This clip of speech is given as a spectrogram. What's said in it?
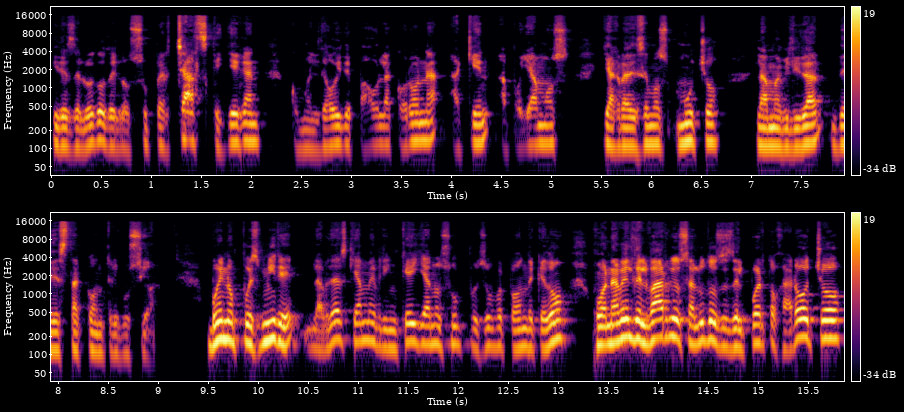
y desde luego de los superchats que llegan, como el de hoy de Paola Corona, a quien apoyamos y agradecemos mucho la amabilidad de esta contribución. Bueno, pues mire, la verdad es que ya me brinqué, ya no supe, supe por dónde quedó. Juanabel del Barrio, saludos desde el puerto Jarocho.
